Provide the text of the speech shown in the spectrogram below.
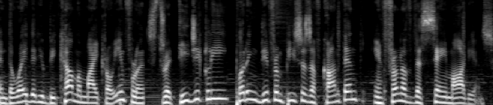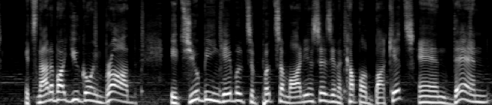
and the way that you become a micro influence strategically putting different pieces of content in front of the same audience. It's not about you going broad, it's you being able to put some audiences in a couple buckets and then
